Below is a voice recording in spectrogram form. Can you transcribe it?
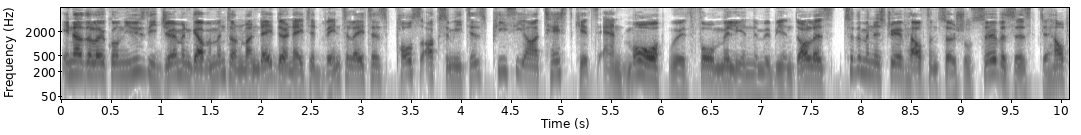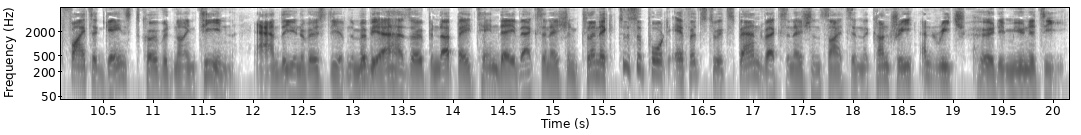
In other local news, the German government on Monday donated ventilators, pulse oximeters, PCR test kits, and more worth 4 million Namibian dollars to the Ministry of Health and Social Services to help fight against COVID 19. And the University of Namibia has opened up a 10 day vaccination clinic to support efforts to expand vaccination sites in the country and reach herd immunity.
